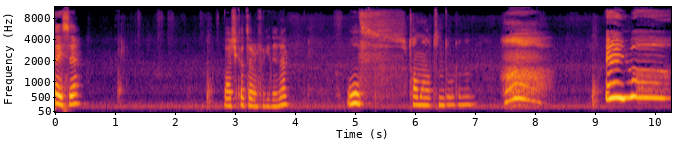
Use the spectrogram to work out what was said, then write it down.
Neyse. Başka tarafa gidelim. Of. Tam altında oradan. Eyvah.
